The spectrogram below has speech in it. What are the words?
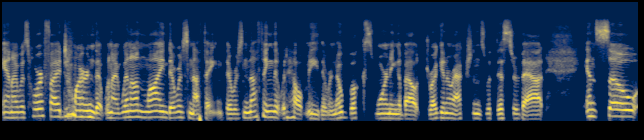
and I was horrified to learn that when I went online, there was nothing. There was nothing that would help me. There were no books warning about drug interactions with this or that. And so,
